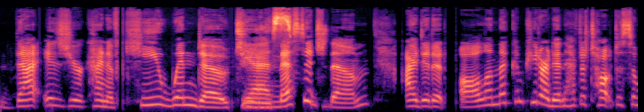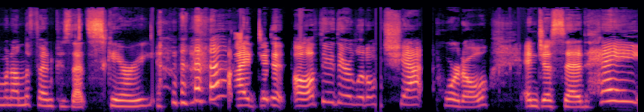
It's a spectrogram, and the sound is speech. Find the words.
that is your kind of key window to yes. message them. I did it all on the computer. I didn't have to talk to someone on the phone because that's scary. I did it all through their little chat portal and just said, Hey,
